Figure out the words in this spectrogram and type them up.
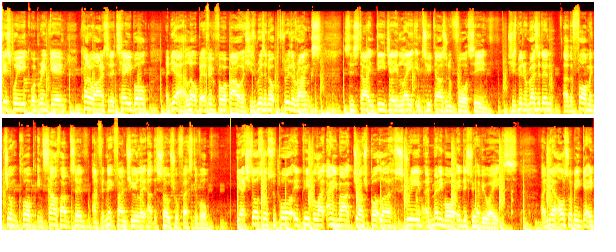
This week we're bringing Caruana to the table, and yeah, a little bit of info about her. She's risen up through the ranks since starting DJing late in 2014. She's been a resident at the former Junk Club in Southampton and for Nick Fanciulli at the Social Festival. Yeah, she's also supported people like Annie Mac, Josh Butler, Skream, and many more industry heavyweights. And yeah, also been getting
